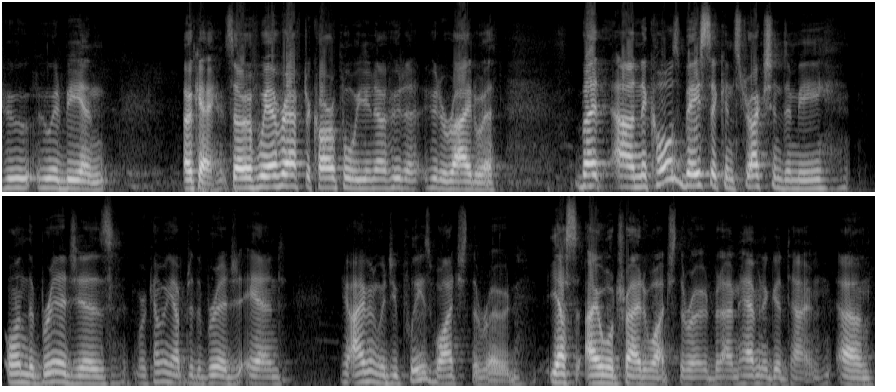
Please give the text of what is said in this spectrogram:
Who, who would be in? Okay, so if we ever have to carpool, you know who to, who to ride with. But uh, Nicole's basic instruction to me on the bridge is we're coming up to the bridge, and you know, Ivan, would you please watch the road? Yes, I will try to watch the road, but I'm having a good time. Um,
